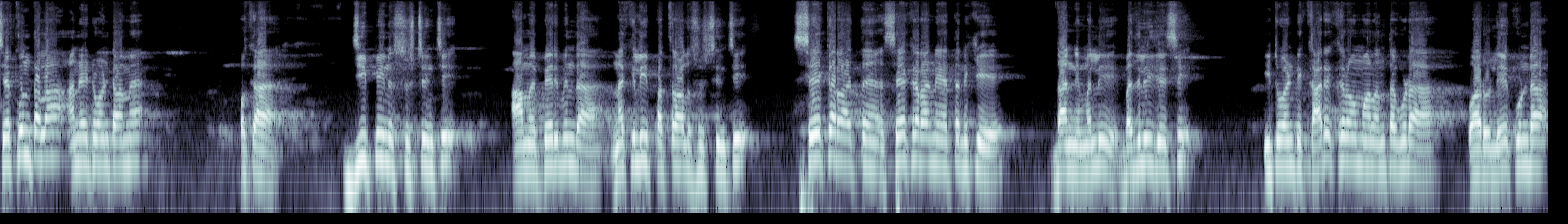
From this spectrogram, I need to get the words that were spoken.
శకుంతల అనేటువంటి ఆమె ఒక జీపీని సృష్టించి ఆమె పేరు మీద నకిలీ పత్రాలు సృష్టించి శేఖర్ అత- శేఖర్ అనే అతనికి దాన్ని మళ్ళీ బదిలీ చేసి ఇటువంటి కార్యక్రమాలంతా కూడా వారు లేకుండా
